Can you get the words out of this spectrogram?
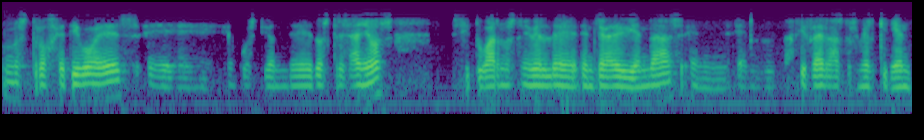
nuestro objetivo es, eh, en cuestión de dos, tres años, situar nuestro nivel de, entrega de viviendas en, la cifra de las 2.500,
